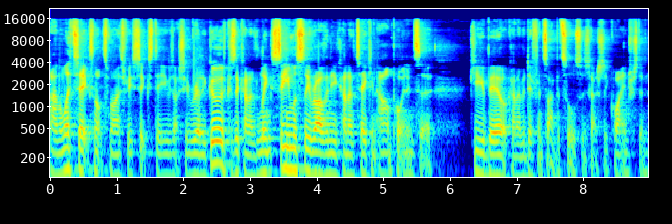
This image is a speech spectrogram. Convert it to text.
analytics and Optimize 360 was actually really good because it kind of links seamlessly rather than you kind of taking out and putting into Qubit or kind of a different type of tool. So it's actually quite interesting.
